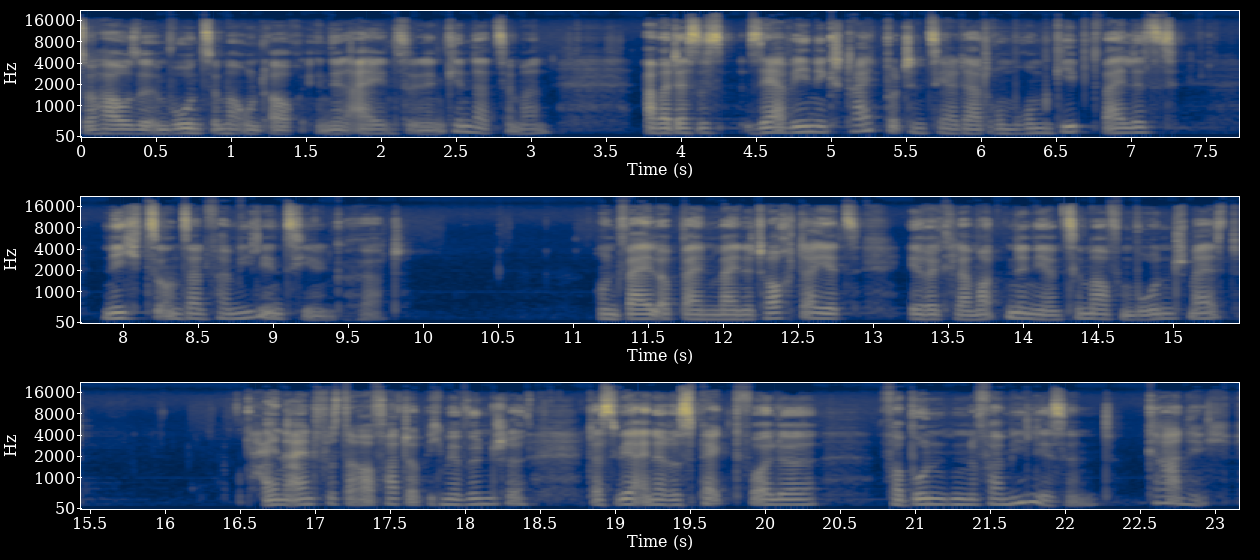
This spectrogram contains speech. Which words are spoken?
zu Hause, im Wohnzimmer und auch in den einzelnen Kinderzimmern, aber dass es sehr wenig Streitpotenzial da drumherum gibt, weil es nicht zu unseren Familienzielen gehört. Und weil ob meine Tochter jetzt ihre Klamotten in ihrem Zimmer auf den Boden schmeißt, keinen Einfluss darauf hat, ob ich mir wünsche, dass wir eine respektvolle, verbundene Familie sind. Gar nicht.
